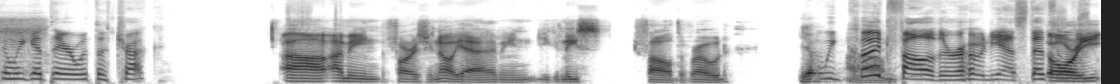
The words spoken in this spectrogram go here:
Can we get there with the truck? Uh, I mean, as far as you know, yeah. I mean, you can at least follow the road, Yep. We could Um, follow the road. Yes, that's. or you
